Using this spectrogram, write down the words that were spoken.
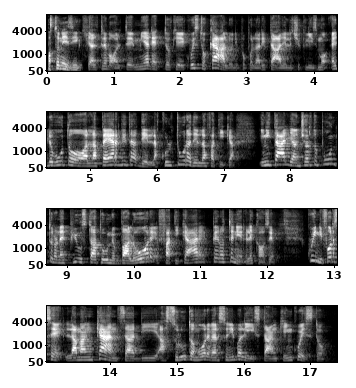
Bastonesi, che altre volte mi ha detto che questo calo di popolarità del ciclismo è dovuto alla perdita della cultura della fatica. In Italia a un certo punto non è più stato un valore faticare per ottenere le cose. Quindi forse la mancanza di assoluto amore verso Nibali sta anche in questo.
